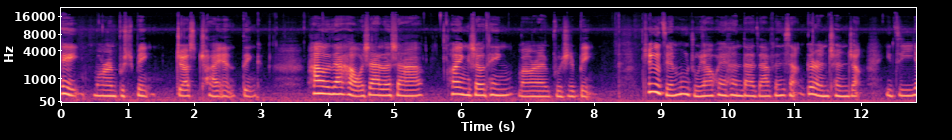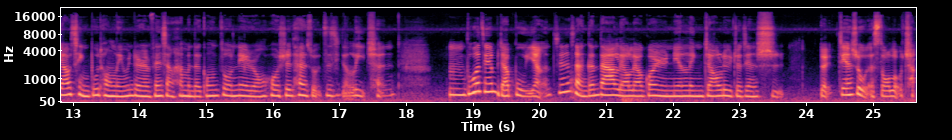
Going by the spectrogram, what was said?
Hey，茫然不是病，Just try and think。Hello，大家好，我是艾乐莎，欢迎收听《茫然不是病》。这个节目主要会和大家分享个人成长，以及邀请不同领域的人分享他们的工作内容，或是探索自己的历程。嗯，不过今天比较不一样，今天想跟大家聊聊关于年龄焦虑这件事。对，今天是我的 solo 场，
